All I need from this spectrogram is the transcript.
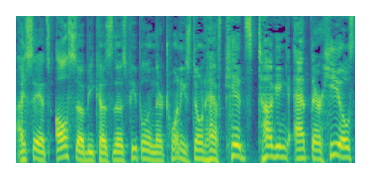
I say it's also because those people in their 20s don't have kids tugging at their heels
